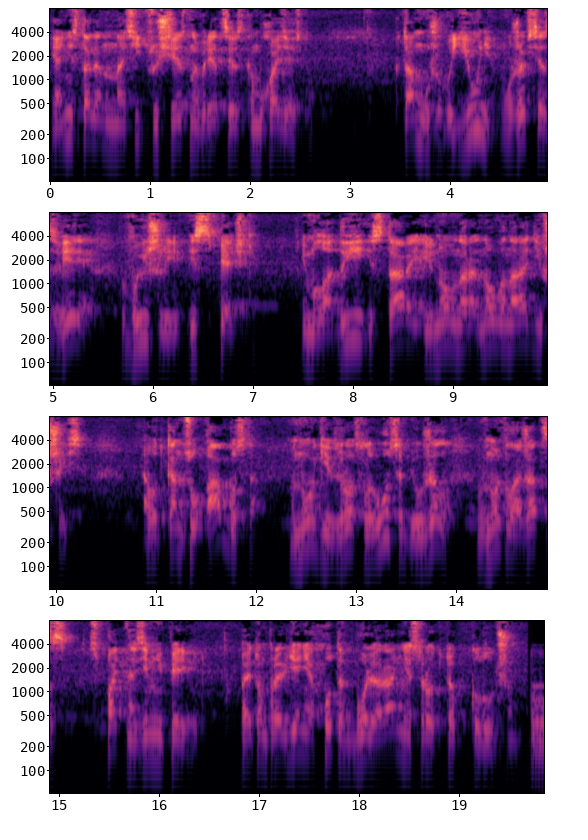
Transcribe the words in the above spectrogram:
и они стали наносить существенный вред сельскому хозяйству. К тому же в июне уже все звери вышли из спячки. И молодые, и старые, и новонародившиеся. А вот к концу августа многие взрослые особи уже вновь ложатся спать на зимний период. Поэтому проведение охоты в более ранние сроки только к лучшему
